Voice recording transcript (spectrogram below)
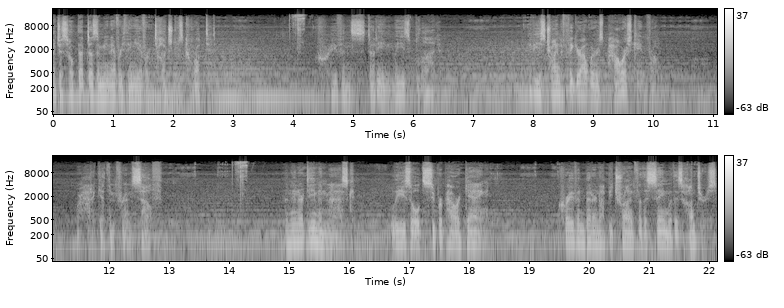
I just hope that doesn't mean everything he ever touched was corrupted. Kraven's studying Li's blood. Maybe he's trying to figure out where his powers came from. Or how to get them for himself. An inner demon mask. Li's old superpowered gang. Kraven better not be trying for the same with his hunters.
